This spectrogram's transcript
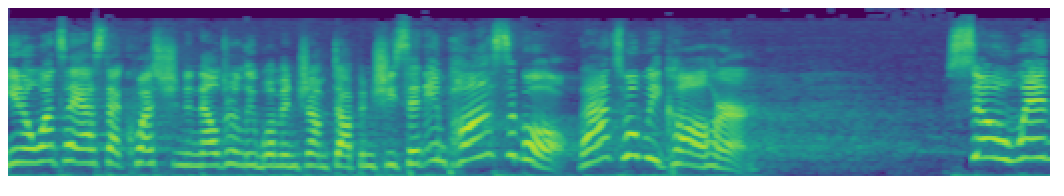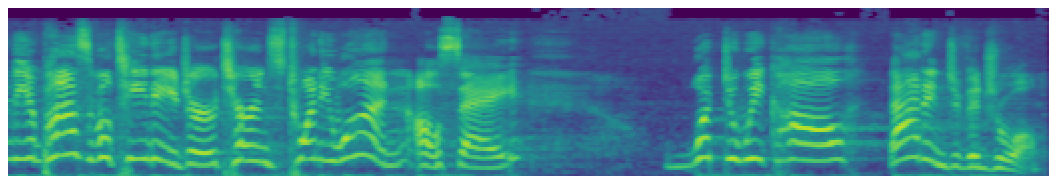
You know, once I asked that question, an elderly woman jumped up and she said, Impossible. That's what we call her. So when the impossible teenager turns 21, I'll say, what do we call that individual?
